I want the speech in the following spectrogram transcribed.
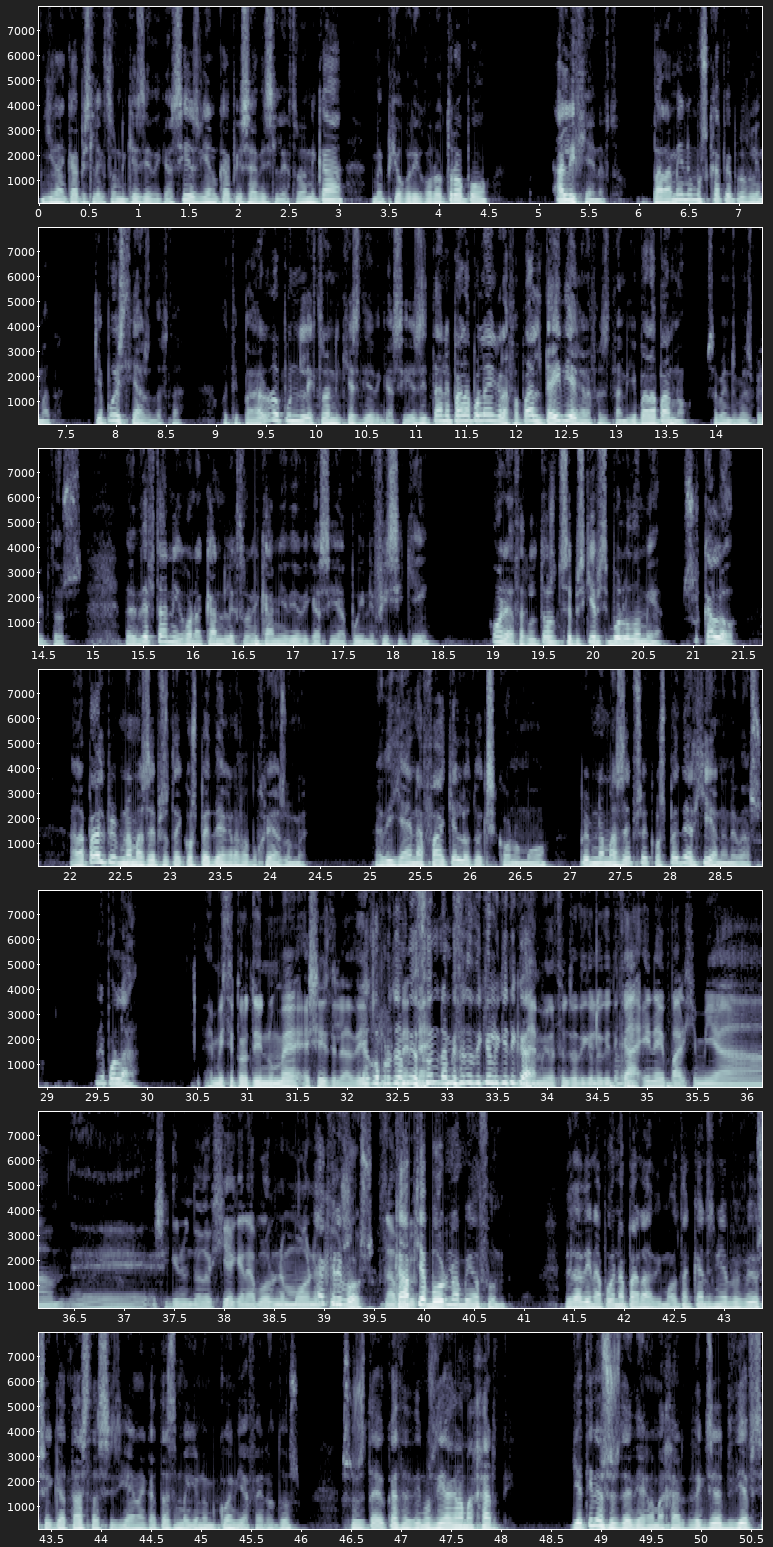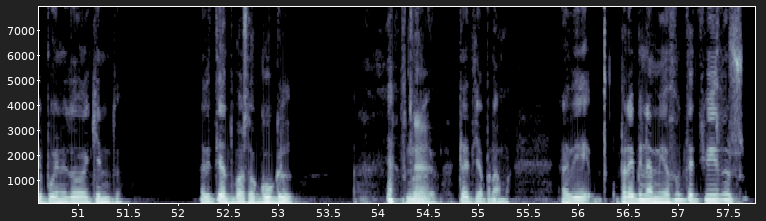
Γίνανε κάποιες ηλεκτρονικές διαδικασίες, βγαίνουν κάποιες άδειες ηλεκτρονικά με πιο γρήγορο τρόπο. Αλήθεια είναι αυτό. Παραμένουν όμως κάποια προβλήματα. Και πού εστιάζονται αυτά; Ότι παρόλο που είναι ηλεκτρονικές διαδικασίες, ζητάνε πάρα πολλά έγγραφα. Πάλι τα ίδια έγγραφα ζητάνε και παραπάνω σε ορισμένες περιπτώσεις. Δηλαδή δεν φτάνει εγώ να κάνω ηλεκτρονικά μια διαδικασία που είναι φυσική. Ωραία, θα γλιτώσω τις επισκέψεις στην πολυδομία. Σου καλό. Αλλά πάλι πρέπει να μαζέψω τα 25 έγγραφα που χρειάζομαι. Δηλαδή για ένα φάκελο του εξοικονομώ πρέπει να μαζέψω 25 αρχεία να ανεβάσω. Είναι πολλά. Εμείς τι προτείνουμε, εσείς δηλαδή. Εγώ προτείνω να Ναι, μειωθούν, να μειωθούν τα δικαιολογητικά. Να μειωθούν τα δικαιολογητικά ή να υπάρχει μια ε, συγκινούντα δοχεία και να μπορούν μόνοι τους Ακριβώς. να Κάποια μπορούν να μειωθούν. Δηλαδή, να πω ένα παράδειγμα. Όταν κάνεις μια βεβαίωση εγκατάστασης για ένα κατάστημα υγειονομικού ενδιαφέροντος, σου ζητάει ο κάθε Δήμος διάγραμμα χάρτη. Γιατί να σου ζητάει διάγραμμα χάρτη, δεν ξέρει τη διεύθυνση που είναι το ακίνητο. Δηλαδή τι να του πας στο Google; Αυτό Ναι. λέω. Τέτοια πράγματα. Δηλαδή πρέπει να μειωθούν τέτοιου είδους ε,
